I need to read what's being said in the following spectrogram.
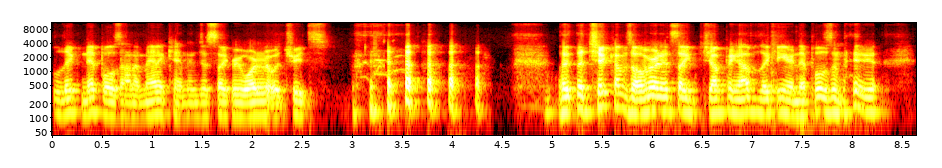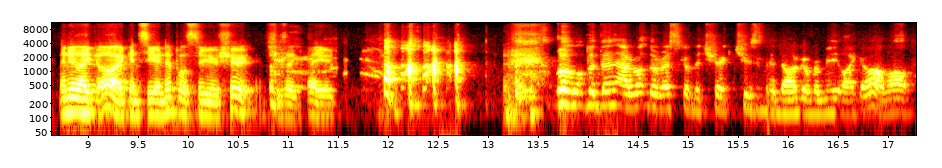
lick nipples on a mannequin and just like reward it with treats. like the chick comes over and it's like jumping up, licking your nipples, and then you're like, "Oh, I can see your nipples through your shirt." And she's like, "Yeah, you're." well, but then I run the risk of the chick choosing the dog over me. Like, oh, well,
